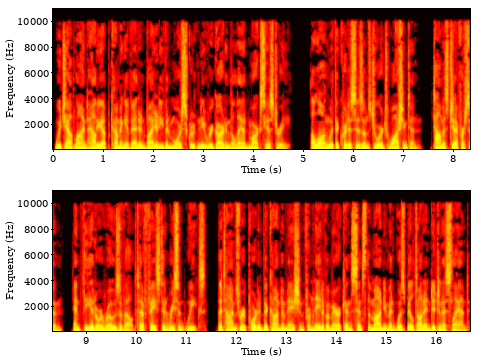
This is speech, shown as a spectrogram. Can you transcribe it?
which outlined how the upcoming event invited even more scrutiny regarding the landmark's history. Along with the criticisms George Washington, Thomas Jefferson, and Theodore Roosevelt have faced in recent weeks, The Times reported the condemnation from Native Americans since the monument was built on indigenous land.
